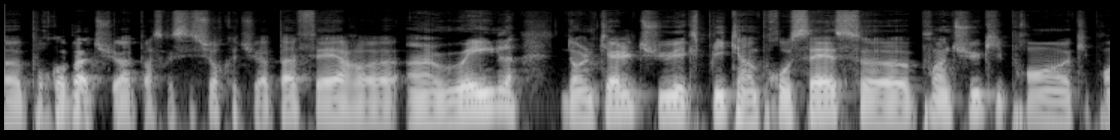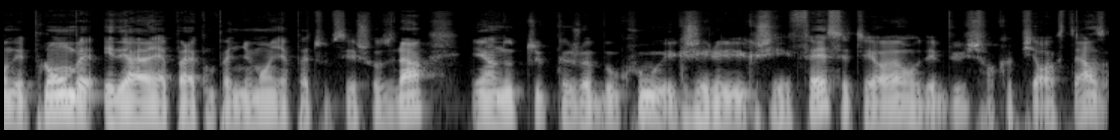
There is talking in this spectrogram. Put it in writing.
Euh, pourquoi pas, tu vois, parce que c'est sûr que tu vas pas faire euh, un rail dans lequel tu expliques un process euh, pointu qui prend des plombes et derrière il y a pas l'accompagnement, il y a pas toutes ces choses là. Et un autre truc que je vois beaucoup et que j'ai que j'ai fait cette erreur au début sur Copy Rockstars,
